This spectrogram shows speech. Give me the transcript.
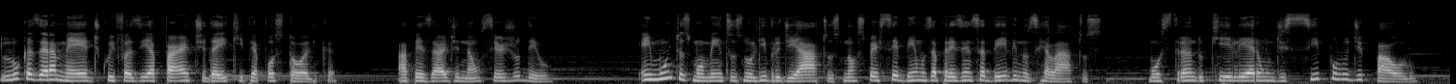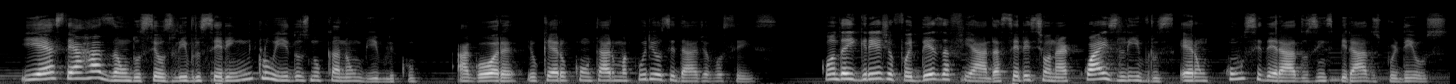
Lucas era médico e fazia parte da equipe apostólica, apesar de não ser judeu. Em muitos momentos no livro de Atos, nós percebemos a presença dele nos relatos, mostrando que ele era um discípulo de Paulo. E esta é a razão dos seus livros serem incluídos no cânon bíblico. Agora eu quero contar uma curiosidade a vocês. Quando a igreja foi desafiada a selecionar quais livros eram considerados inspirados por Deus,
